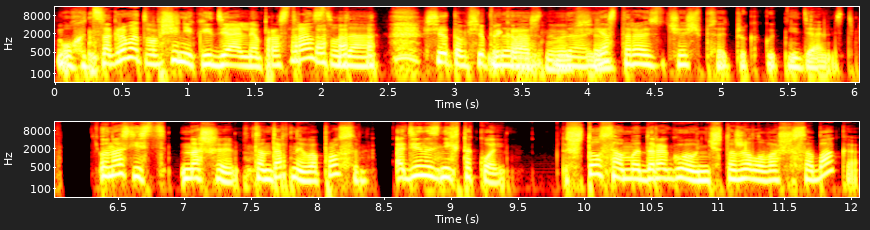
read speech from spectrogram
Ох, Инстаграм — это вообще некое идеальное пространство, да. Все там все прекрасные вообще. Да, я стараюсь чаще писать про какую-то неидеальность. У нас есть наши стандартные вопросы. Один из них такой. что самое дорогое уничтожала ваша собака,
